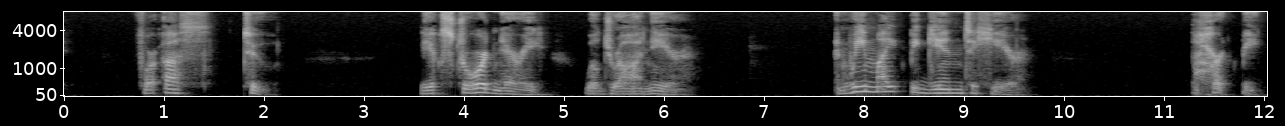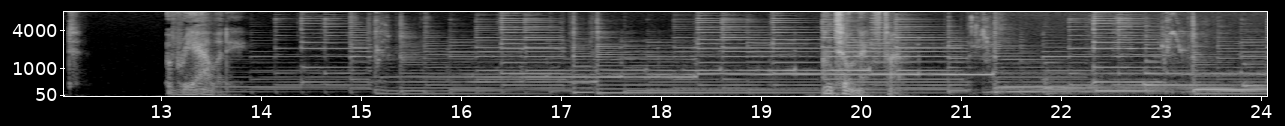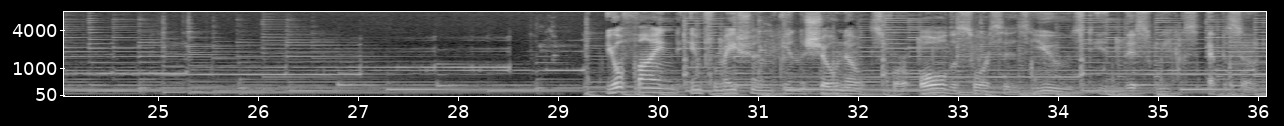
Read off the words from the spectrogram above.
for us too, the extraordinary will draw near, and we might begin to hear the heartbeat of reality. Until next time. You'll find information in the show notes for all the sources used in this week's episode,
